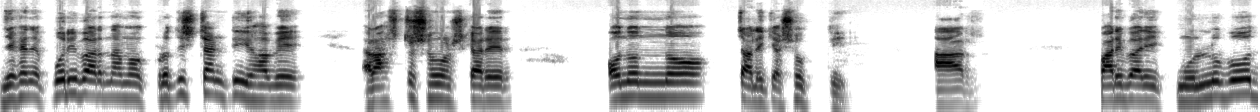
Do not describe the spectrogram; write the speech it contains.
যেখানে পরিবার নামক প্রতিষ্ঠানটি হবে রাষ্ট্র সংস্কারের অনন্য চালিকা শক্তি। আর পারিবারিক মূল্যবোধ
